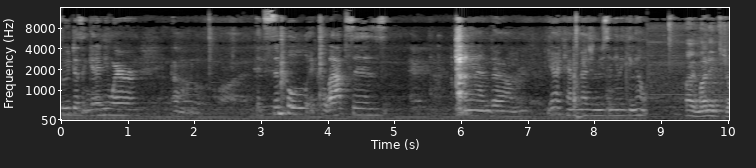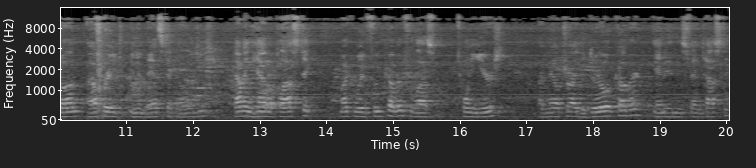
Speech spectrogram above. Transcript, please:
food doesn't get anywhere. Um, it's simple, it collapses, and um, yeah, I can't imagine using anything else. Hi, my name's John. I operate in Advanced Technologies. Having had a plastic microwave food cover for the last 20 years, I've now tried the Duo cover and it is fantastic.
